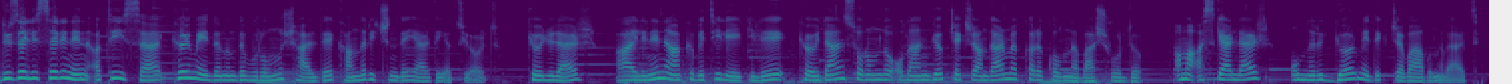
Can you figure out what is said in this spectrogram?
Düzeli Seri'nin atı ise köy meydanında vurulmuş halde kanlar içinde yerde yatıyordu. Köylüler ailenin akıbetiyle ilgili köyden sorumlu olan Gökçek Jandarma Karakolu'na başvurdu. Ama askerler onları görmedik cevabını verdi.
